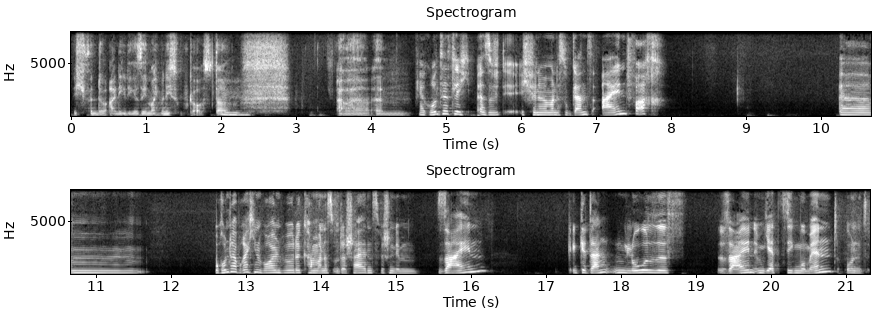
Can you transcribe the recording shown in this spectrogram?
ich finde, einige Dinge sehen manchmal nicht so gut aus. Da, mhm. Aber ähm, ja, grundsätzlich, also ich finde, wenn man das so ganz einfach ähm, runterbrechen wollen würde, kann man das unterscheiden zwischen dem Sein, gedankenloses Sein im jetzigen Moment und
